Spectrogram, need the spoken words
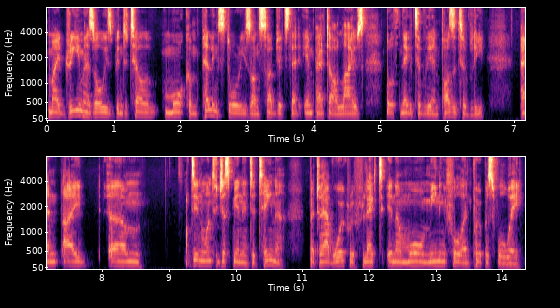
My dream has always been to tell more compelling stories on subjects that impact our lives, both negatively and positively. And I um, didn't want to just be an entertainer, but to have work reflect in a more meaningful and purposeful way.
